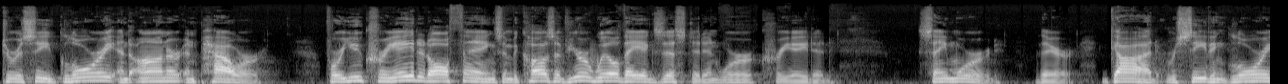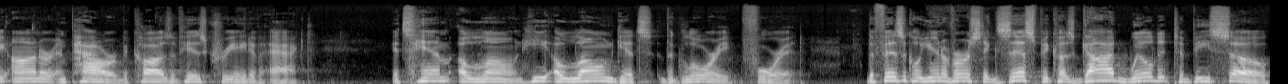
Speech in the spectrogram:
to receive glory and honor and power, for you created all things and because of your will they existed and were created. Same word there. God receiving glory, honor, and power because of his creative act. It's him alone. He alone gets the glory for it. The physical universe exists because God willed it to be so.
